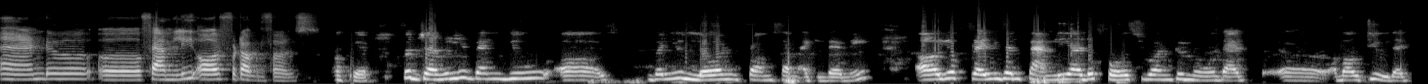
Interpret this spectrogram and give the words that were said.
and uh, uh, family or photographers? Okay, so generally, when you uh, when you learn from some academy, uh, your friends and family are the first one to know that uh, about you that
